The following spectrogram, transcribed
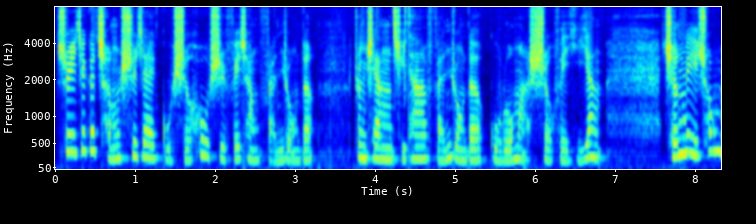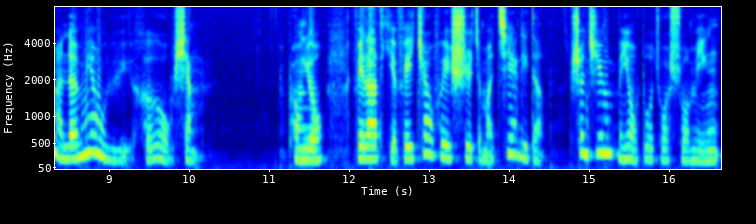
所以，这个城市在古时候是非常繁荣的，正像其他繁荣的古罗马社会一样。城里充满了庙宇和偶像。朋友，菲拉铁菲教会是怎么建立的？圣经没有多做说明。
